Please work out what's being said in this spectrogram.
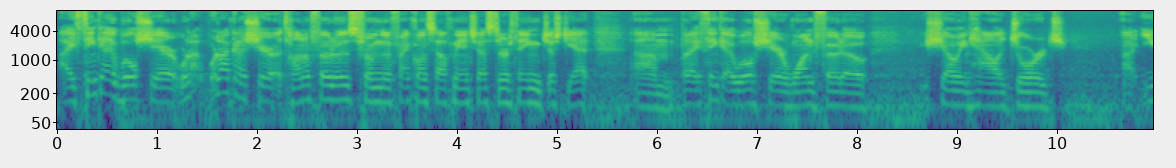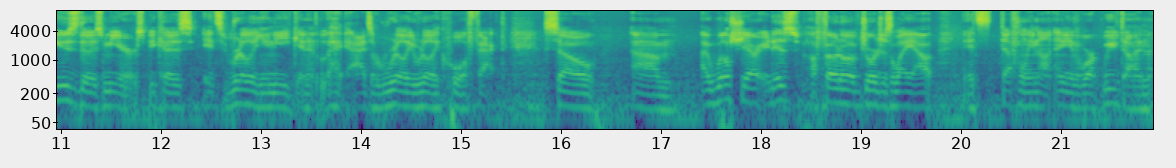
I think I will share. We're not we're not going to share a ton of photos from the Franklin South Manchester thing just yet, um, but I think I will share one photo showing how George uh, used those mirrors because it's really unique and it adds a really really cool effect. So. Um, I will share. It is a photo of George's layout. It's definitely not any of the work we've done,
